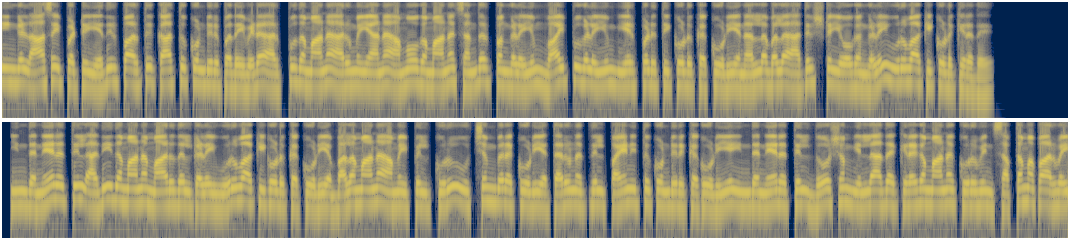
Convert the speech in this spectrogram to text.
நீங்கள் ஆசைப்பட்டு எதிர்பார்த்து காத்துக் கொண்டிருப்பதை விட அற்புதமான அருமையான அமோகமான சந்தர்ப்பங்களையும் வாய்ப்புகளையும் ஏற்படுத்திக் கொடுக்கக்கூடிய நல்லபல அதிர்ஷ்ட யோகங்களை உருவாக்கிக் கொடுக்கிறது. இந்த நேரத்தில் அதீதமான மாறுதல்களை உருவாக்கி கொடுக்கக்கூடிய பலமான அமைப்பில் குரு உச்சம் பெறக்கூடிய தருணத்தில் பயணித்துக் கொண்டிருக்கக்கூடிய இந்த நேரத்தில் தோஷம் இல்லாத கிரகமான குருவின் சப்தம பார்வை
